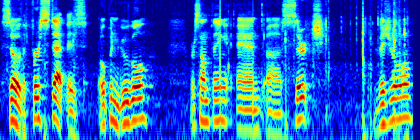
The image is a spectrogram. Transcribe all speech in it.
So the first step is open Google or something and uh, search Visual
